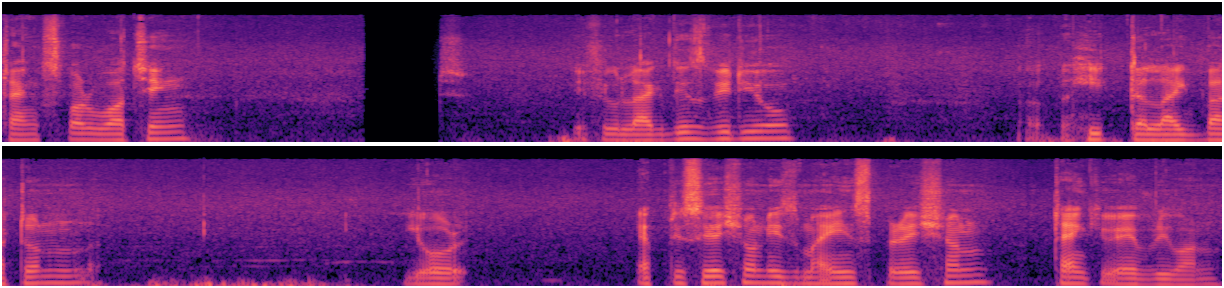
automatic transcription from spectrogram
Thanks for watching. If you like this video uh, hit the like button. Your appreciation is my inspiration. Thank you everyone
